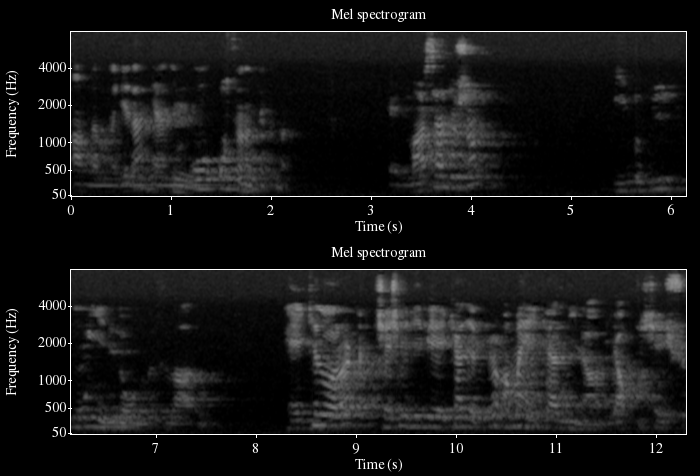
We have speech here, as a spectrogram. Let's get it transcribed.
anlamına gelen yani Hı. o, o sanat akımı. E, Marcel Duchamp 1917'de olması lazım. Heykel olarak Çeşme diye bir heykel yapıyor ama heykel değil abi. Yaptığı şey şu.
